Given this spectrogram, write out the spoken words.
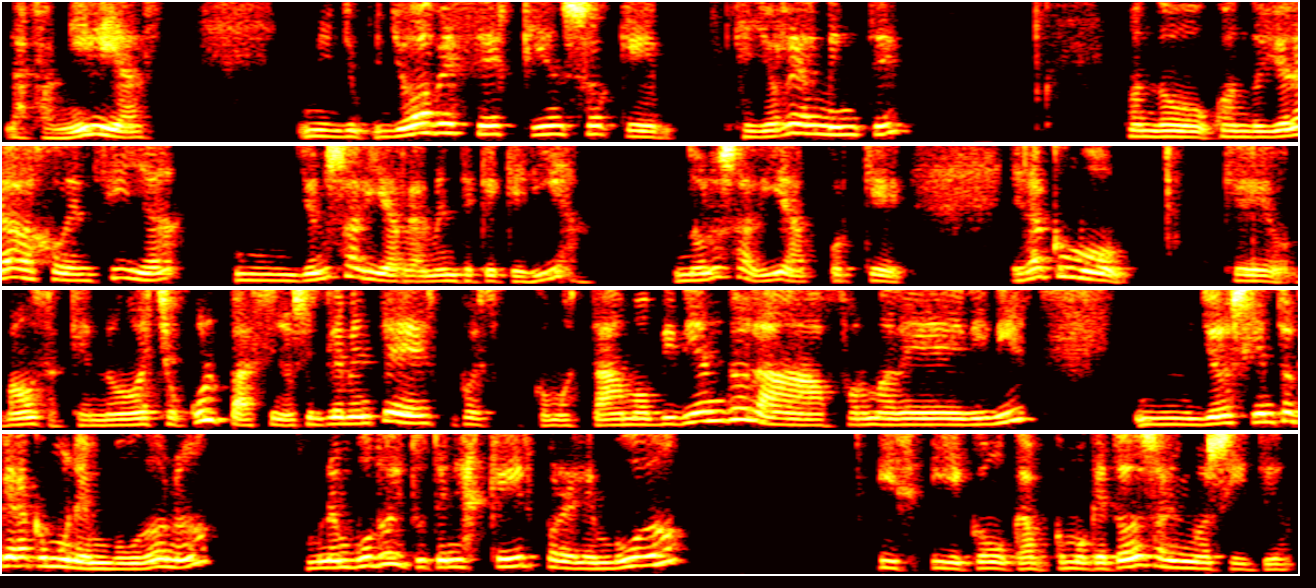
las familias, yo, a veces pienso que, que, yo realmente, cuando, cuando yo era jovencilla, yo no sabía realmente qué quería, no lo sabía, porque era como que, vamos, que no he hecho culpa, sino simplemente es, pues, como estábamos viviendo, la forma de vivir, mm, yo siento que era como un embudo, ¿no? Un embudo y tú tenías que ir por el embudo y, como, como, que todos al mismo sitio.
